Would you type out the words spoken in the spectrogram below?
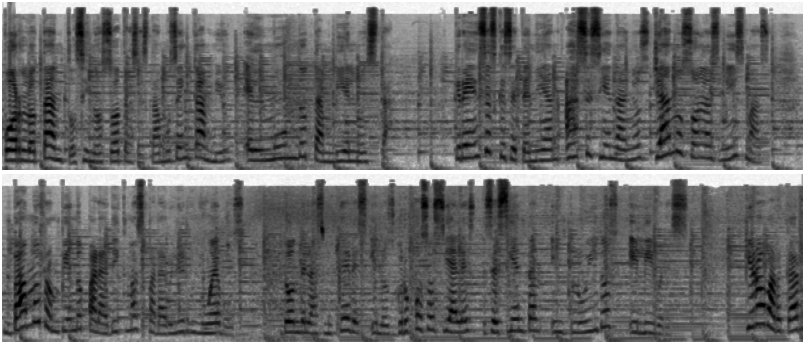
Por lo tanto, si nosotras estamos en cambio, el mundo también lo está. Creencias que se tenían hace 100 años ya no son las mismas. Vamos rompiendo paradigmas para abrir nuevos, donde las mujeres y los grupos sociales se sientan incluidos y libres. Quiero abarcar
